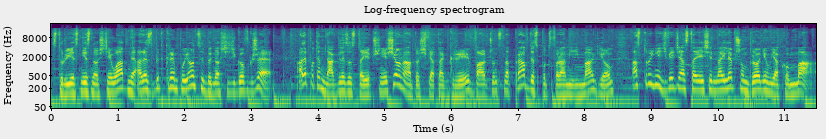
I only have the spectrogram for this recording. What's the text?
Strój jest nieznośnie ładny, ale zbyt krępujący, by nosić go w grze. Ale potem nagle zostaje przeniesiona do świata gry, walcząc naprawdę z potworami i magią, a strój niedźwiedzia staje się najlepszą bronią, jaką ma.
